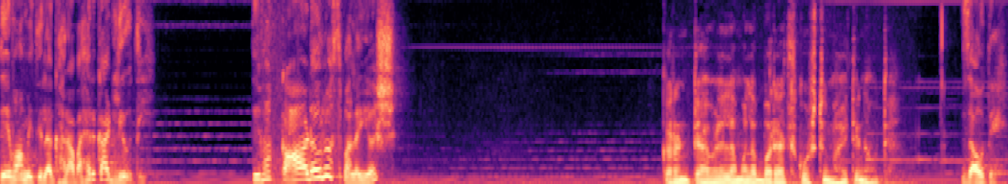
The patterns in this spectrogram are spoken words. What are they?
तेव्हा मी तिला घराबाहेर काढली होती. तेव्हा का अडवलंस मला यश? कारण त्यावेळेला मला बऱ्याच गोष्टी माहिती नव्हत्या. जाऊ दे.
